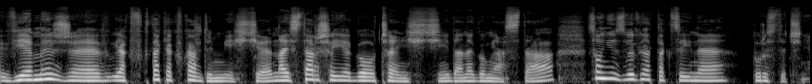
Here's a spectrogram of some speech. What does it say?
Wiemy, że jak tak jak w każdym mieście, najstarsze jego części danego miasta są niezwykle atrakcyjne turystycznie.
